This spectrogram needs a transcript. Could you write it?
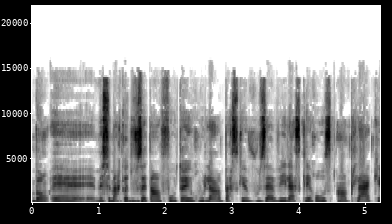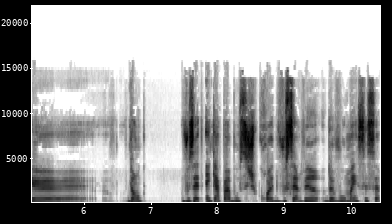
Bon, euh, Monsieur Marcotte, vous êtes en fauteuil roulant parce que vous avez la sclérose en plaques. Euh, donc, vous êtes incapable aussi, je crois, de vous servir de vos mains, c'est ça?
